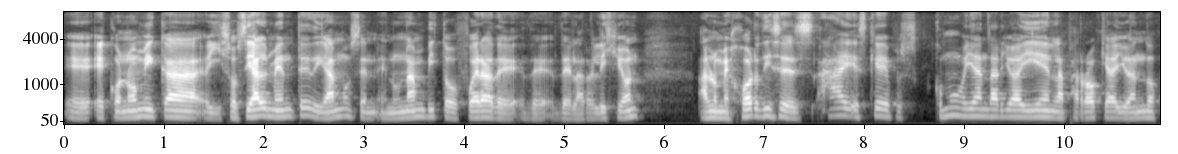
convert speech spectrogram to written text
eh, económica y socialmente, digamos, en, en un ámbito fuera de, de- de la religión, a lo mejor dices, ay, es que, pues, ¿cómo voy a andar yo ahí en la parroquia ayudando?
